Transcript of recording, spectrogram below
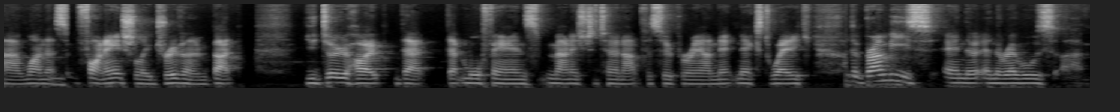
uh, one that's mm. financially driven. But you do hope that that more fans manage to turn up for Super Round ne- next week. The Brumbies and the and the Rebels. Um,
